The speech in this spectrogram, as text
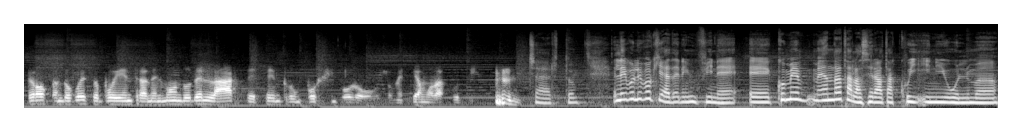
Però quando questo poi entra nel mondo dell'arte è sempre un po' scivoloso, mettiamola così. Certo. E le volevo chiedere infine, eh, come è andata la serata qui in Ulm?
